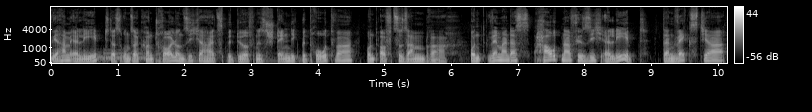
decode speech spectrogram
Wir haben erlebt, dass unser Kontroll- und Sicherheitsbedürfnis ständig bedroht war und oft zusammenbrach. Und wenn man das hautnah für sich erlebt, dann wächst ja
